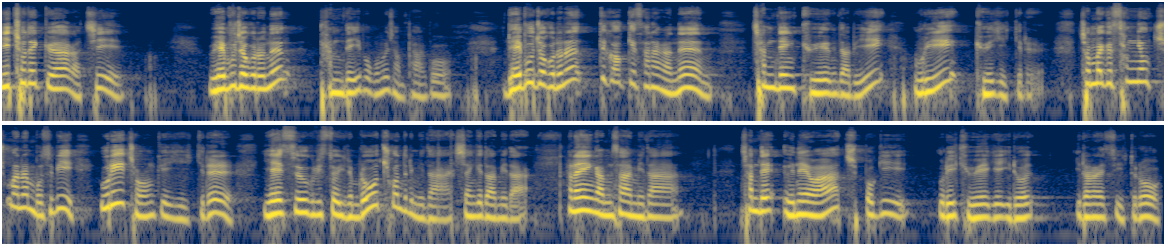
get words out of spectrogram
이 초대교회와 같이 외부적으로는 담대히 복음을 전파하고 내부적으로는 뜨겁게 사랑하는 참된 교회 응답이 우리 교회에 있기를 정말 그 성령 충만한 모습이 우리 정원교회에 있기를 예수 그리스도 이름으로 축원드립니다. 시간 기도합니다. 하나님 감사합니다. 참된 은혜와 축복이 우리 교회에게 이루, 일어날 수 있도록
